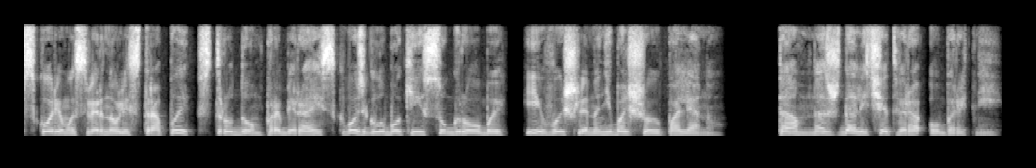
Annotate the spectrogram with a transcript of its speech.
Вскоре мы свернули с тропы, с трудом пробираясь сквозь глубокие сугробы, и вышли на небольшую поляну. Там нас ждали четверо оборотней.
